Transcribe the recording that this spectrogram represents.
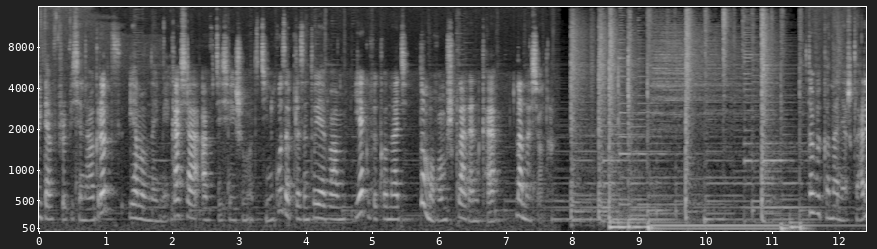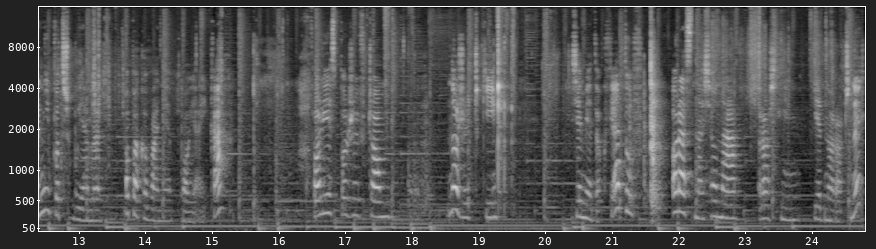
Witam w przepisie na ogród. Ja mam na imię Kasia, a w dzisiejszym odcinku zaprezentuję Wam, jak wykonać domową szklarenkę na nasiona. Do wykonania szklarni potrzebujemy opakowanie po jajkach, folię spożywczą, nożyczki, ziemię do kwiatów oraz nasiona roślin jednorocznych,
